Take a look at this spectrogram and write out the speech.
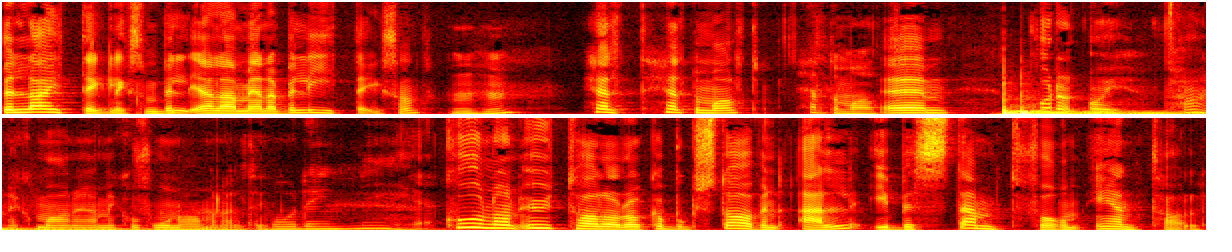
belite deg, liksom. Bel eller jeg mener belite deg, sant? helt, helt normalt. Helt normalt. Um, hvordan Oi, faen, jeg kommer av den mikrofonarmen hele tiden. Hvordan uttaler dere bokstaven L i bestemt form entall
